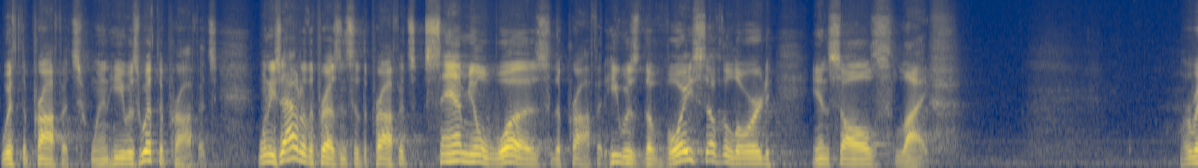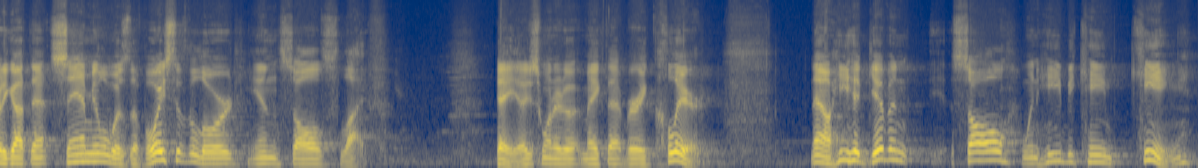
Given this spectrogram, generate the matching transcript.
with the prophets when he was with the prophets. When he's out of the presence of the prophets, Samuel was the prophet. He was the voice of the Lord in Saul's life. Everybody got that? Samuel was the voice of the Lord in Saul's life. Okay, I just wanted to make that very clear. Now, he had given Saul, when he became king,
